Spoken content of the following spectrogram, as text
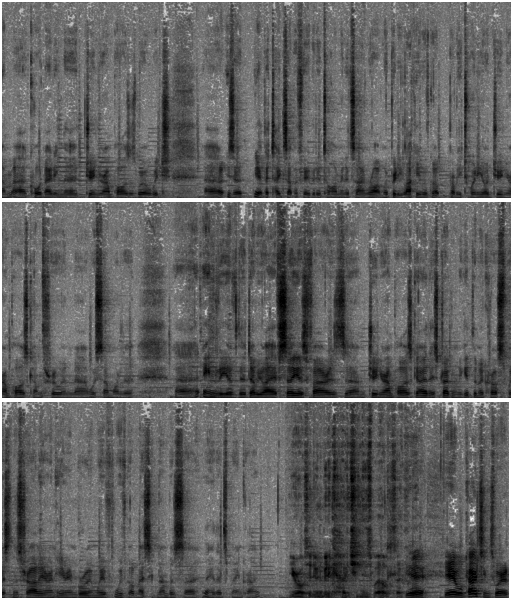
um, uh, coordinating the junior umpires as well, which uh, is a yeah that takes up a fair bit of time in its own right. And we're pretty lucky; we've got probably twenty odd junior umpires come through, and uh, we're somewhat the uh, envy of the WAFC as far as um, junior umpires go. They're struggling to get them across Western Australia, and here in Broome we've we've got massive numbers. So yeah, that's been great. You're also doing a bit of coaching as well. So Yeah, yeah. Well, coaching's where it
